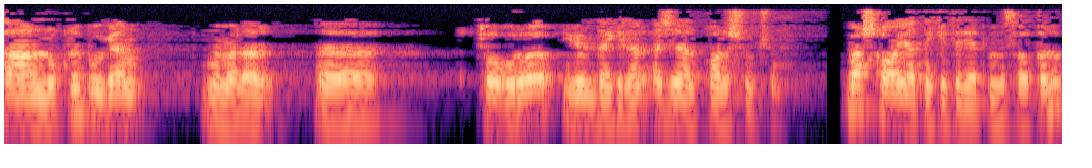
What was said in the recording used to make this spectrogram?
taalluqli bo'lgan nimalar e, to'g'ri yo'ldagilar ajralib qolishi uchun. Boshqa oyatni keltiryapti misol qilib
